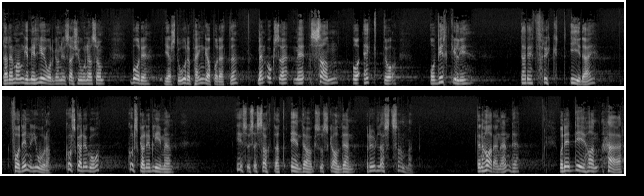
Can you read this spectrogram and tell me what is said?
Det er mange miljøorganisasjoner som både gir store penger på dette, men også med sann og ekte og, og virkelig det er frykt i dem for denne jorda. Hvor skal det gå? Hvor skal det bli med den? Jesus har sagt at en dag så skal den rulles sammen. Den har en ende. Og det er det han her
